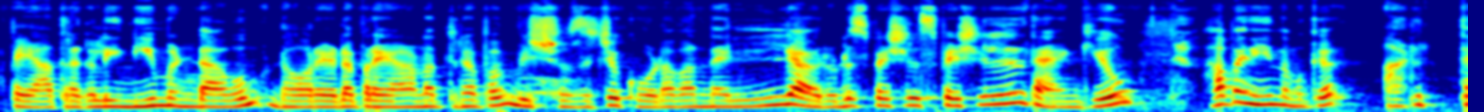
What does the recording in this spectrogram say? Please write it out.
അപ്പോൾ യാത്രകൾ ഇനിയും ഉണ്ടാവും. ഡോറയുടെ പ്രയാണത്തിനൊപ്പം വിശ്വസിച്ച് കൂടെ വന്ന എല്ലാവരോടും സ്പെഷ്യൽ സ്പെഷ്യൽ താങ്ക് യു അപ്പോൾ ഇനി നമുക്ക് അടുത്ത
